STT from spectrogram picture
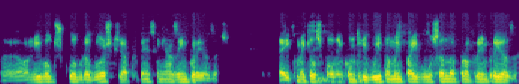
uh, ao nível dos colaboradores que já pertencem às empresas, e como é que eles Sim. podem contribuir também para a evolução da própria empresa.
